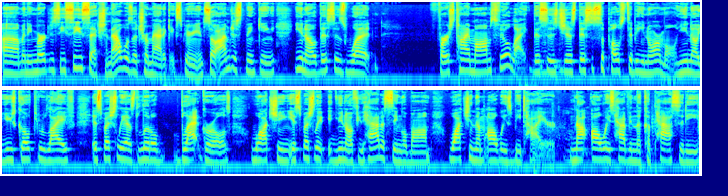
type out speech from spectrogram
um, an emergency C-section. That was a traumatic experience. So I'm just thinking, you know, this is what first time moms feel like. This mm-hmm. is just this is supposed to be normal. You know, you go through life, especially as little black girls, watching, especially you know, if you had a single mom, watching them always be tired, mm-hmm. not always having the capacity,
